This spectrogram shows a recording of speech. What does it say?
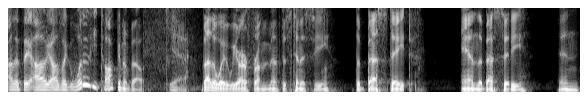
on the thing? Oh, I was like, what is he talking about? Yeah, By the way, we are from Memphis, Tennessee, the best state and the best city in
